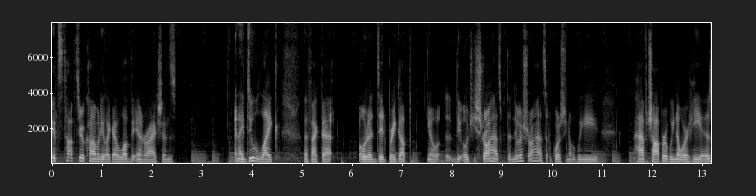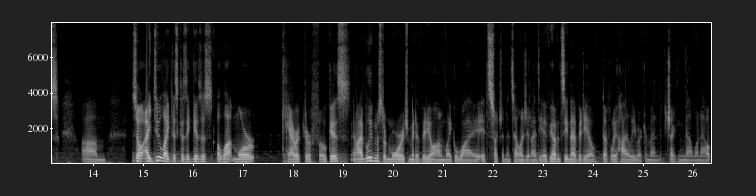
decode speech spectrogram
it's top tier comedy. Like I love the interactions, and I do like the fact that Oda did break up, you know, the OG Straw Hats with the newer Straw Hats, and of course, you know, we have Chopper. We know where he is. Um, so I do like this because it gives us a lot more character focus and i believe mr morj made a video on like why it's such an intelligent idea if you haven't seen that video definitely highly recommend checking that one out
